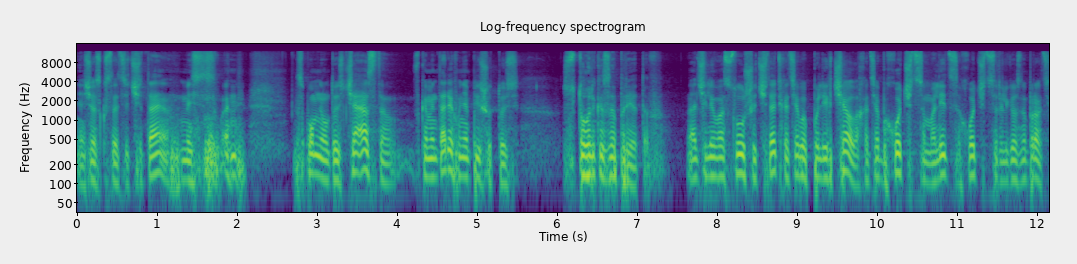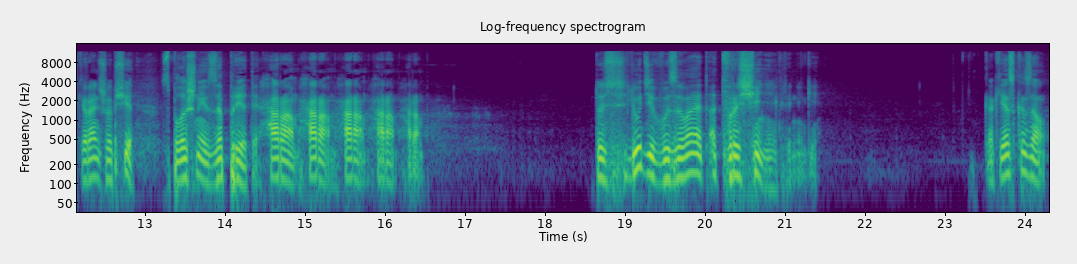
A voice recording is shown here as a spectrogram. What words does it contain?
Я сейчас, кстати, читаю вместе с вами. Вспомнил, то есть часто в комментариях мне пишут, то есть столько запретов. Начали вас слушать, читать хотя бы полегчало, хотя бы хочется молиться, хочется религиозной практики. Раньше вообще сплошные запреты. Харам, харам, харам, харам, харам. То есть люди вызывают отвращение к религии. Как я сказал,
